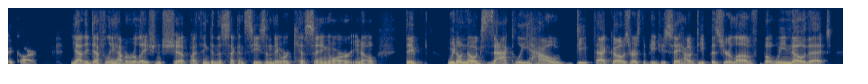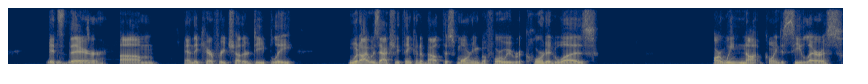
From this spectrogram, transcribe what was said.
Picard. yeah, they definitely have a relationship. I think in the second season they were kissing, or you know, they. We don't know exactly how deep that goes, or as the Bee Gees say, how deep is your love? But we know that it's there, um, and they care for each other deeply. What I was actually thinking about this morning before we recorded was, are we not going to see Laris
